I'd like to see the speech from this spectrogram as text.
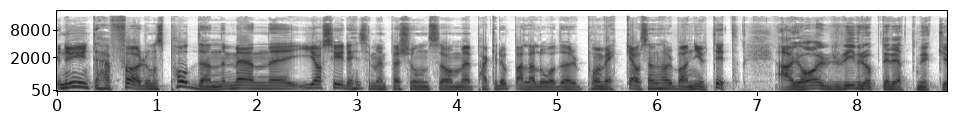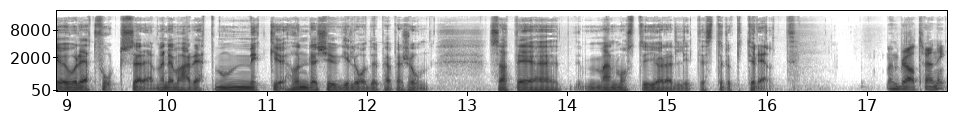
Nu är ju inte här Fördomspodden, men eh, jag ser ju dig som en person som eh, packade upp alla lådor på en vecka och sen har du bara njutit. Ja, jag river upp det rätt mycket och rätt fort. Så där. Men det var rätt mycket. 120 lådor per person. Så att det, man måste göra det lite strukturellt. En bra träning.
